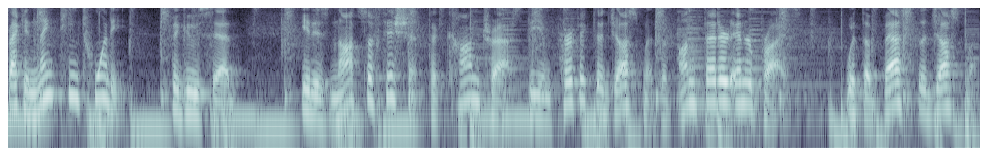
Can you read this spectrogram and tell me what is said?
Back in 1920, Pigou said, it is not sufficient to contrast the imperfect adjustments of unfettered enterprise with the best adjustment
